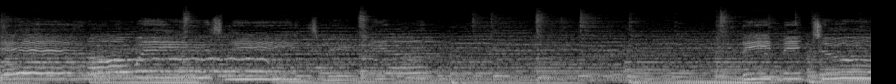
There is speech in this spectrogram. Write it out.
It always leads me here. Me to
